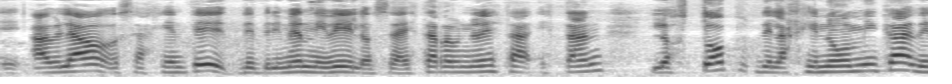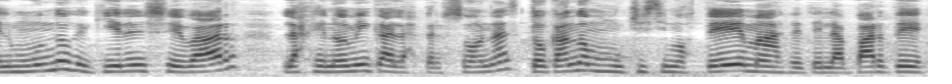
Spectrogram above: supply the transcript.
eh, habla, o sea, gente de primer nivel, o sea, esta reunión está, están los top de la genómica del mundo que quieren llevar la genómica a las personas, tocando muchísimos temas, desde la parte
